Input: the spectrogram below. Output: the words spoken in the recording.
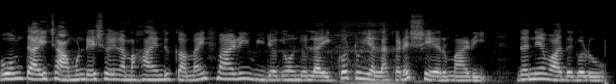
ಓಂ ತಾಯಿ ಚಾಮುಂಡೇಶ್ವರಿ ನಮಃ ಎಂದು ಕಮೆಂಟ್ ಮಾಡಿ, ವಿಡಿಯೋಗೆ ಒಂದು ಲೈಕ್ ಕೊಟ್ಟು ಎಲ್ಲ ಕಡೆ ಶೇರ್ ಮಾಡಿ. ಧನ್ಯವಾದಗಳು.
